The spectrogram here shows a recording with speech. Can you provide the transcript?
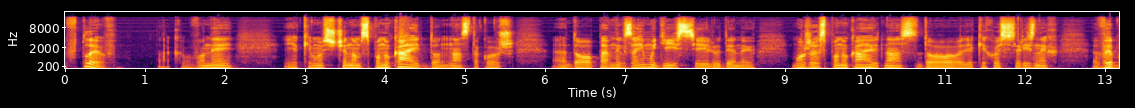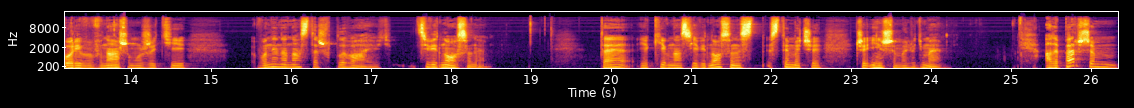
вплив. Так? Вони якимось чином спонукають до нас також е, до певних взаємодій з цією людиною, може, спонукають нас до якихось різних виборів в нашому житті. Вони на нас теж впливають. Ці відносини те, які в нас є відносини з, тими чи, чи іншими людьми. Але першим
